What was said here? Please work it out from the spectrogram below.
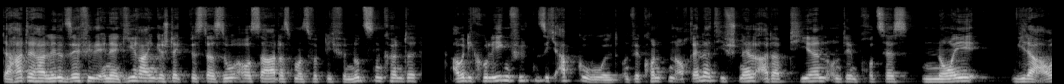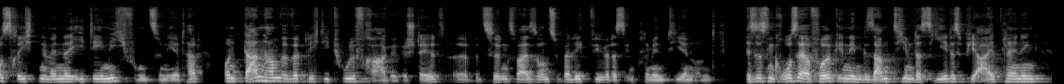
Da hatte Halil sehr viel Energie reingesteckt, bis das so aussah, dass man es wirklich für nutzen könnte. Aber die Kollegen fühlten sich abgeholt und wir konnten auch relativ schnell adaptieren und den Prozess neu wieder ausrichten, wenn eine Idee nicht funktioniert hat. Und dann haben wir wirklich die Toolfrage gestellt, äh, beziehungsweise uns überlegt, wie wir das implementieren. Und es ist ein großer Erfolg in dem Gesamtteam, dass jedes PI-Planning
